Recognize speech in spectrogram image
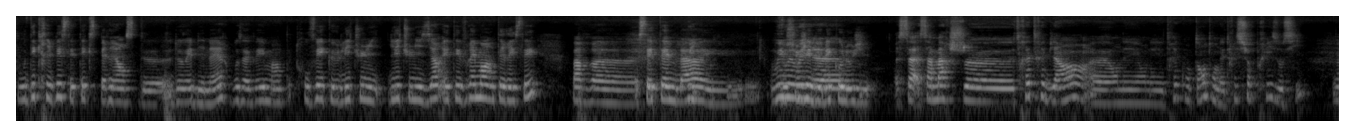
vous décrivez cette expérience de, de webinaire? Vous avez trouvé que les, Tuni- les Tunisiens étaient vraiment intéressés par euh, ces thèmes-là et Oui, le oui, sujet de euh, l'écologie? Ça, ça marche euh, très très bien, Euh, on, est, on est très contente, on est très surprise aussi. Ouais.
